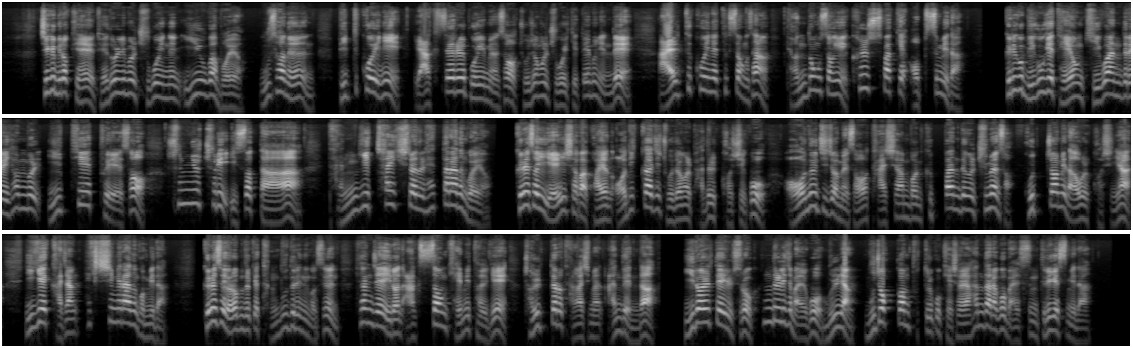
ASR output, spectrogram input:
지금 이렇게 되돌림을 주고 있는 이유가 뭐예요? 우선은 비트코인이 약세를 보이면서 조정을 주고 있기 때문인데 알트코인의 특성상 변동성이 클 수밖에 없습니다. 그리고 미국의 대형 기관들의 현물 ETF에서 순유출이 있었다. 단기 차익 실현을 했다라는 거예요. 그래서 이 에이셔가 과연 어디까지 조정을 받을 것이고 어느 지점에서 다시 한번 급반등을 주면서 고점이 나올 것이냐 이게 가장 핵심이라는 겁니다. 그래서 여러분들께 당부드리는 것은 현재 이런 악성 개미털기에 절대로 당하시면 안 된다. 이럴 때일수록 흔들리지 말고 물량 무조건 붙들고 계셔야 한다라고 말씀드리겠습니다.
